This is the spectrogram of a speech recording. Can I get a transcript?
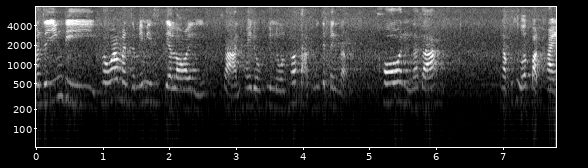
มันจะยิ่งดี เพราะว่ามันจะไม่มีสเตียรอยหรือสารไฮโดรควินโนนเพราะสารพวกนี้จะเป็นแบบข้นนะจ๊ะเราก็ถือว่าปลอดภัย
